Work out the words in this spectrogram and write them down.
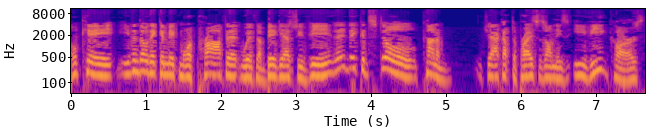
okay, even though they can make more profit with a big SUV, they, they could still kind of jack up the prices on these EV cars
